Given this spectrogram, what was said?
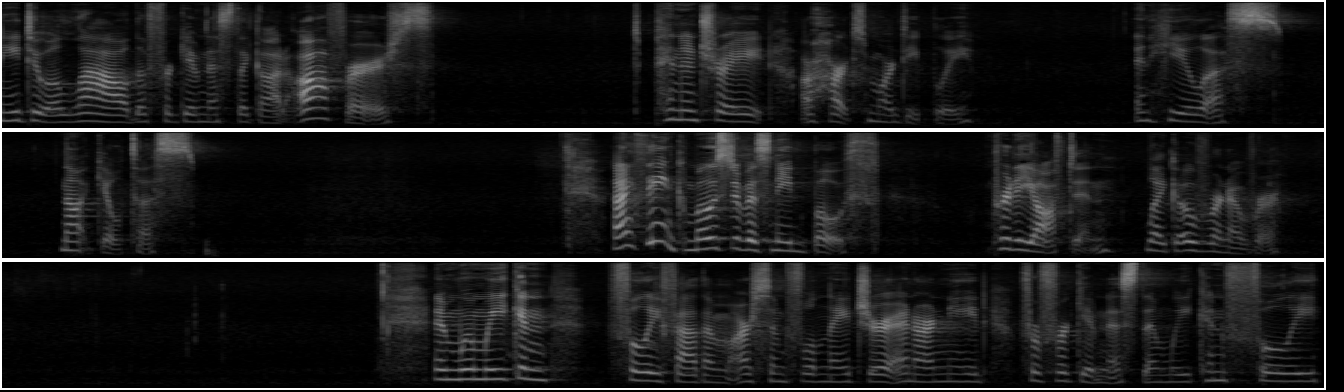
need to allow the forgiveness that God offers to penetrate our hearts more deeply and heal us, not guilt us. I think most of us need both pretty often, like over and over. And when we can fully fathom our sinful nature and our need for forgiveness, then we can fully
